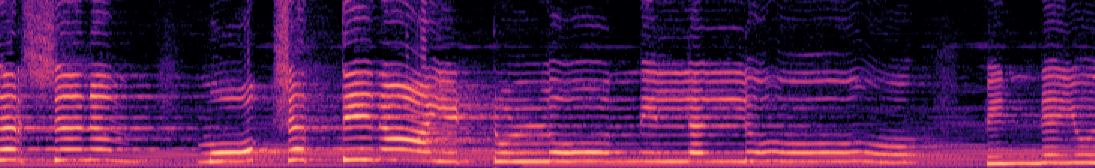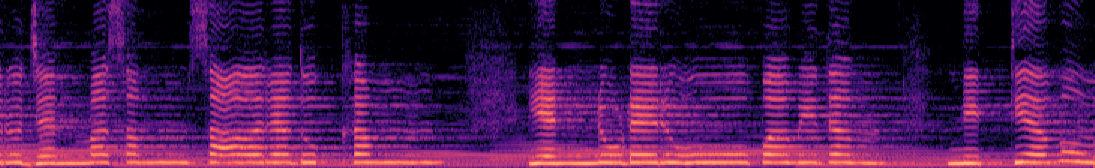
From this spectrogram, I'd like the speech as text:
മദ്ദർശനം മോക്ഷത്തിനായിട്ടുള്ളോന്നില്ലല്ലോ. പിന്നെയൊരു ജന്മസംസാര ദുഃഖം എന്നുടെ രൂപമിതം നിത്യവും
